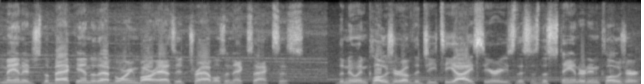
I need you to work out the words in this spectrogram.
manage the back end of that boring bar as it travels in x-axis. The new enclosure of the GTI series, this is the standard enclosure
